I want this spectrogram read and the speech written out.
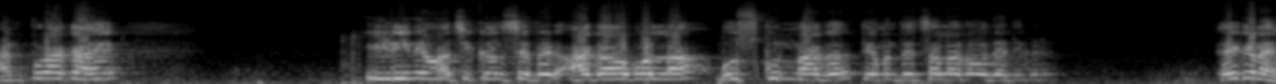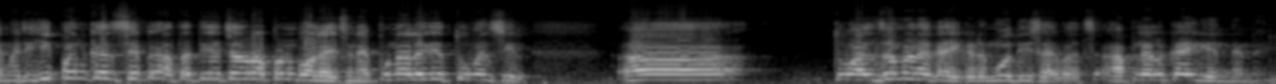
आणि पुन्हा काय आहे? ईडी नावाची कन्सेप्ट आहे. आगाव बोलला भुसकून मागं. ते म्हणते चला जाऊ द्या तिकडे. हे का नाही? म्हणजे ही पण कन्सेप्ट आता त्याच्यावर आपण बोलायचं नाही. पुन्हा लगेच तू म्हणशील तुम्हाला जमणं का इकडे मोदी साहेबाचं? आपल्याला काही घेणं नाही.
